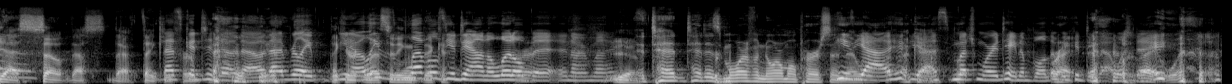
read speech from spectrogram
Yes. So that's that. Thank you. That's for, good to know, though. That really, you you're know, at least lessening the levels co- you down a little bit in our mind. Yeah. Uh, Ted, Ted is more of a normal person. He's, than- yeah, okay. yes, much more attainable that we could do that one day. Right.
